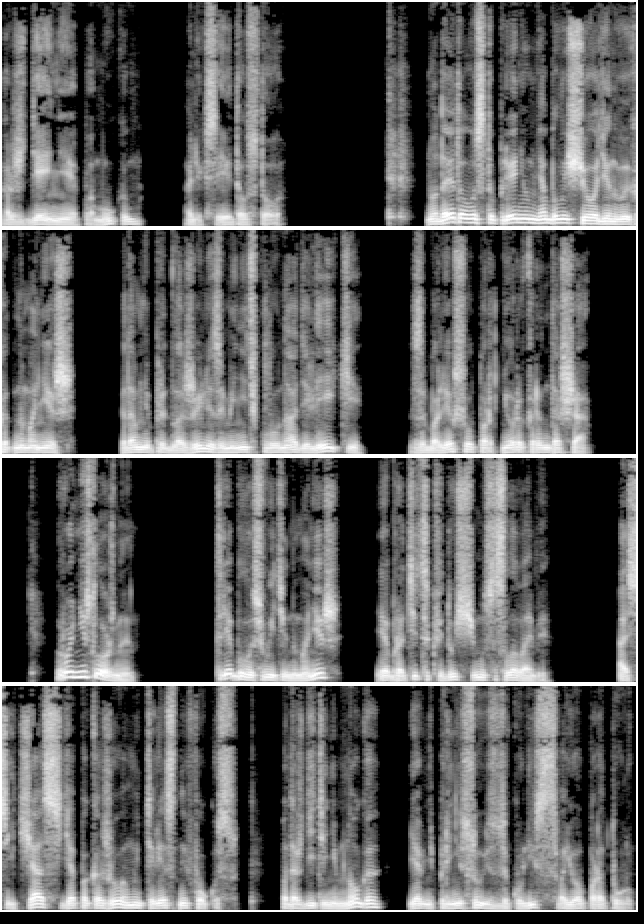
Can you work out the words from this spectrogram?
«Хождение по мукам» Алексея Толстого. Но до этого выступления у меня был еще один выход на манеж, когда мне предложили заменить в клоунаде Лейки заболевшего партнера Карандаша. Роль несложная. Требовалось выйти на манеж и обратиться к ведущему со словами. «А сейчас я покажу вам интересный фокус. Подождите немного, я принесу из-за кулис свою аппаратуру».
